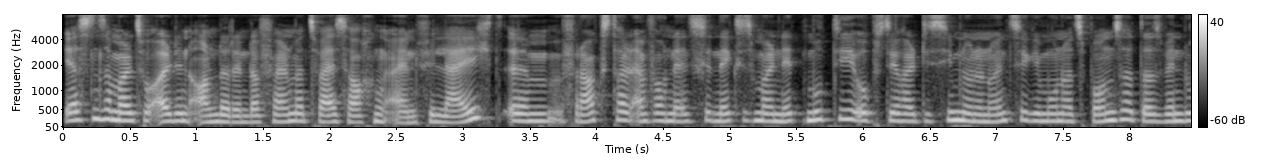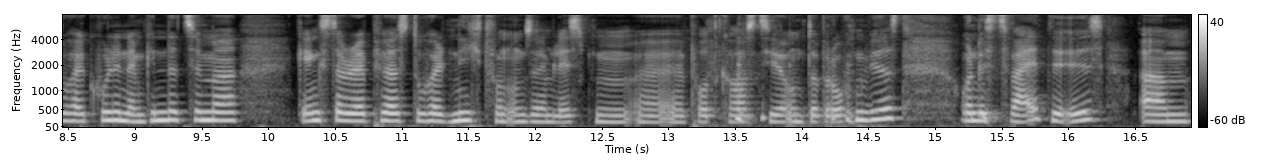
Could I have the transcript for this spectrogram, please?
Erstens einmal zu all den anderen, da fallen mir zwei Sachen ein. Vielleicht ähm, fragst halt einfach nächstes Mal nicht Mutti, ob es dir halt die 7,99 im Monat sponsert, dass wenn du halt cool in deinem Kinderzimmer Gangster-Rap hörst, du halt nicht von unserem Lesben-Podcast äh, hier unterbrochen wirst. Und das Zweite ist, ähm,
